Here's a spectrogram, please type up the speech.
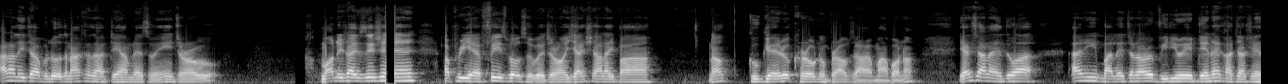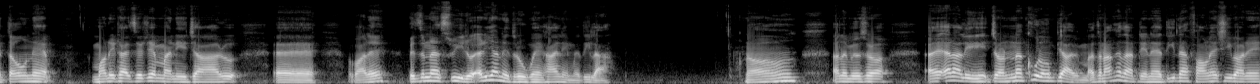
အဲ့ဒါလေးကြောင့်ဘလို့အတနာခဏတင်ရမလဲဆိုရင်ကျွန်တော်တို့ monetization appre ရဲ့ Facebook ဆိုပဲကျွန်တော်ရိုက်ရှာလိုက်ပါနော် Google တို့ Chrome တို့ browser မှာပေါ့နော်ရိုက်ရှာလိုက်ရင်သူကအဲ့ဒီဗာလဲကျွန်တော်တို့ video တွေတင်တဲ့ခါကျရှင်သုံးတဲ့ monetization manager တို့အဲဗာလဲ business suite တို့အဲ့ဒီကနေသူတို့ဝင်ခိုင်းနိုင်မယ်သိလား နော်အဲ့လိုမျိုးဆိုတော့အဲအဲ့ဒါလေးကျွန်တော်နှစ်ခုလုံးပြပြီအတနာခဏတင်တဲ့တီးတန်း found လည်းရှိပါတယ်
